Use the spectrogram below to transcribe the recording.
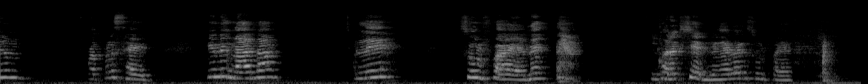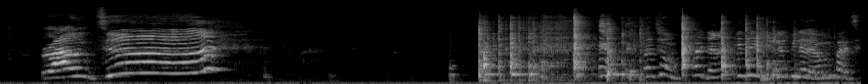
wa ka mo a seng apple side ke lengana le sulfire ne? Correction lengana le sulfire round two! Bathong ba dira e leng dile pele ya mofatshe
